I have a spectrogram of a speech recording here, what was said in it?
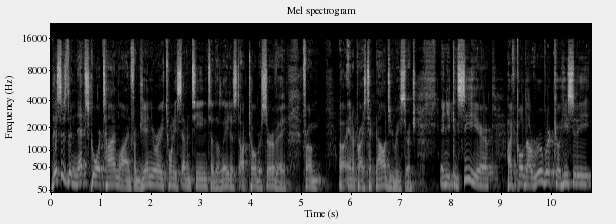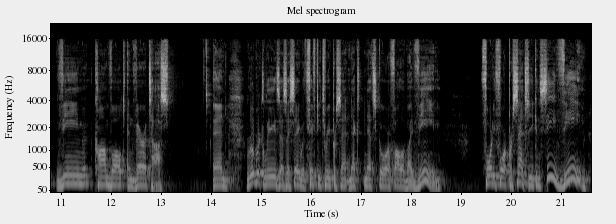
This is the net score timeline from January 2017 to the latest latest October survey from uh, Enterprise Technology Research. And you can see here, I've pulled out Rubrik, Cohesity, Veeam, Commvault, and Veritas. And Rubrik leads, as I say, with 53% net, net score, followed by Veeam, 44%. So you can see Veeam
